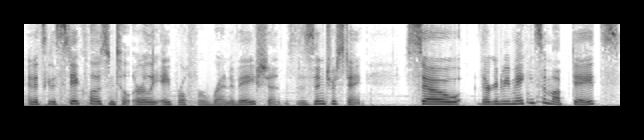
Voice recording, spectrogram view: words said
and it's going to stay closed until early April for renovations. This is interesting. So they're going to be making some updates,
